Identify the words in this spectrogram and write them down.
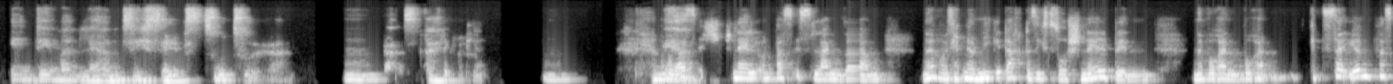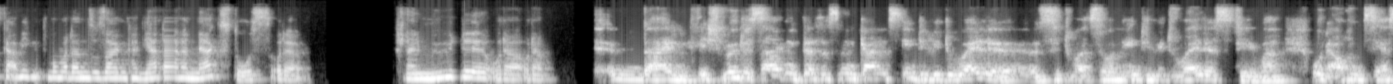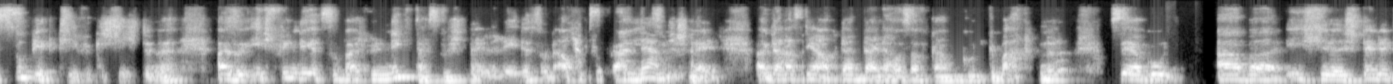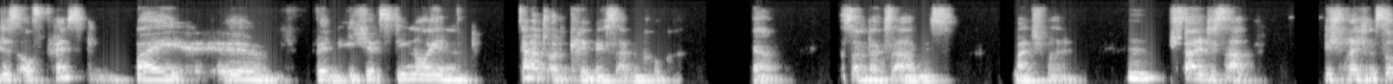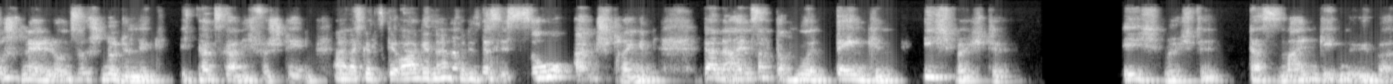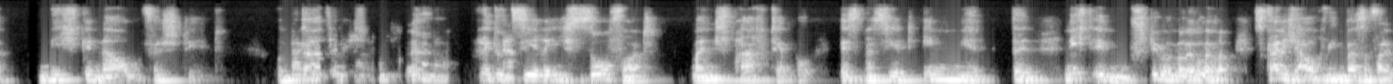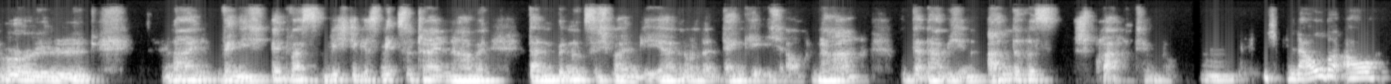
Indem man lernt, sich selbst zuzuhören. Mhm. Ganz reflektieren. Mhm. Aber was ist schnell und was ist langsam? Ne, ich habe mir noch nie gedacht, dass ich so schnell bin. Ne, woran, woran gibt es da irgendwas, Gabi, wo man dann so sagen kann, ja, daran merkst du es oder schnell müde oder, oder Nein, ich würde sagen, das ist eine ganz individuelle Situation, ein individuelles Thema und auch eine sehr subjektive Geschichte. Ne? Also ich finde jetzt zum Beispiel nicht, dass du schnell redest und auch so gar nicht gelernt. so schnell. Und da hast du ja auch dann deine Hausaufgaben gut gemacht, ne? sehr gut. Aber ich äh, stelle das oft fest bei, äh, wenn ich jetzt die neuen Tatort-Krimis angucke. Ja sonntagsabends manchmal. Ich schalte es ab. Die sprechen so schnell und so schnuddelig. Ich kann es gar nicht verstehen. Ah, da gibt's George, ne? Das ist so anstrengend. Dann einfach doch nur denken, ich möchte, ich möchte, dass mein Gegenüber mich genau versteht. Und Da da geht's darum. Genau. reduziere ich sofort mein Sprachtempo. Es passiert in mir nicht in Stimme. Das kann ich auch wie ein Wasserfall. Nein, wenn ich etwas Wichtiges mitzuteilen habe, dann benutze ich mein Gehirn und dann denke ich auch nach und dann habe ich ein anderes Sprachtempo. Hm. Ich glaube auch,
